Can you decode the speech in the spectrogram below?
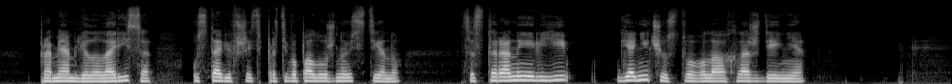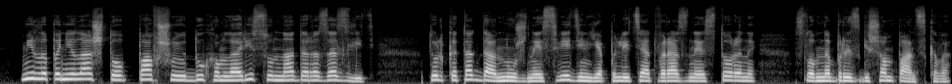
— промямлила Лариса, уставившись в противоположную стену. Со стороны Ильи я не чувствовала охлаждения. Мила поняла, что павшую духом Ларису надо разозлить. Только тогда нужные сведения полетят в разные стороны, словно брызги шампанского.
